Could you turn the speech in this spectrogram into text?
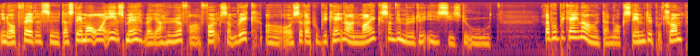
En opfattelse, der stemmer overens med, hvad jeg hører fra folk som Rick og også republikaneren Mike, som vi mødte i sidste uge. Republikanere, der nok stemte på Trump,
